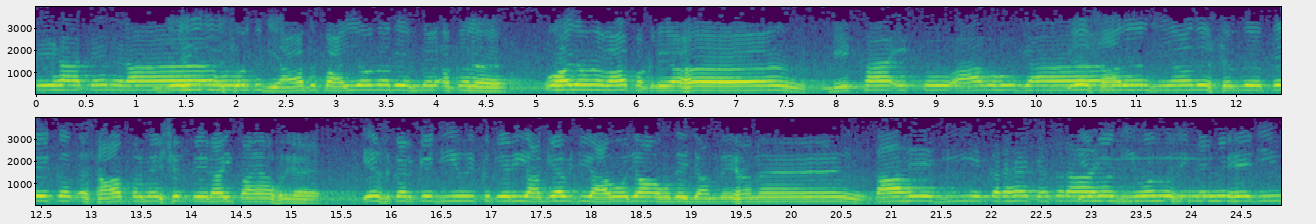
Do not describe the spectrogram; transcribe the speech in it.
ਤੇਹਾ ਤਿਨ ਜਿਹੀ ਰਾਹ। ਦੀ ਸੁਰਤ ਗਿਆਤ ਪਾਈ ਉਹਨਾਂ ਦੇ ਅੰਦਰ ਅਕਲ ਉਹ ਜਿਹਾ ਉਹਨਾਂ ਰਾਹ ਪਕੜਿਆ ਹੈ। ਲੇਖਾ ਇੱਕੋ ਆਵਹੁ ਜਾ। ਇਹ ਸਾਰੇ ਜੀਵਾਂ ਦੇ ਸਿਰ ਦੇ ਉੱਤੇ ਇੱਕ ਅਸਾਬ ਪਰਮੇਸ਼ਰ ਤੇਰਾ ਹੀ ਪਾਇਆ ਹੋਇਆ ਹੈ। ਇਸ ਕਰਕੇ ਜੀਵ ਇੱਕ ਤੇਰੀ ਆਗਿਆ ਵਿੱਚ ਹੀ ਆਵੋ ਜਾਂ ਆਉਂਦੇ ਜਾਂਦੇ ਹਨ। ਕਾਹੇ ਜੀ ਕਰਹਿ ਚਤਰਾਈ। ਜੀਵਾਂ ਨੂੰ ਅਸੀਂ ਕਹਿੰਦੇ ਹੈ ਜੀਵ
